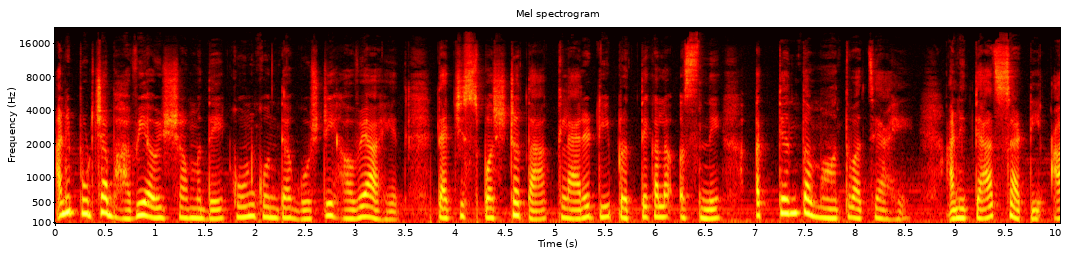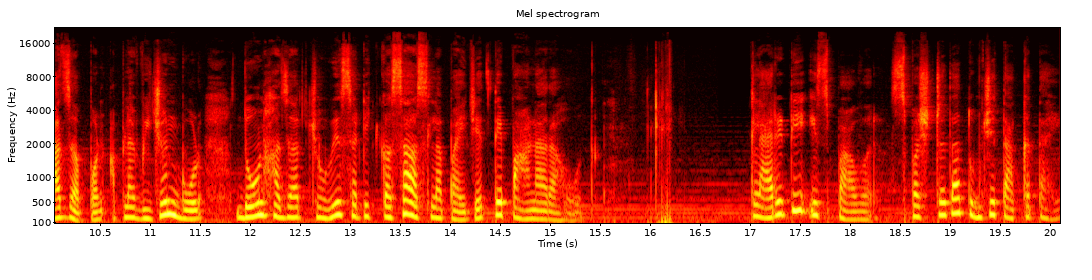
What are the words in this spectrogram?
आणि पुढच्या भावी आयुष्यामध्ये कोणकोणत्या गोष्टी हव्या आहेत त्याची स्पष्टता क्लॅरिटी प्रत्येकाला असणे अत्यंत महत्त्वाचे आहे. आणि त्याचसाठी आज आपण आपला विजन बोर्ड दोन हजार चोवीससाठी कसा असला पाहिजे ते पाहणार आहोत. क्लॅरिटी इज पॉवर स्पष्टता तुमची ताकद आहे.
